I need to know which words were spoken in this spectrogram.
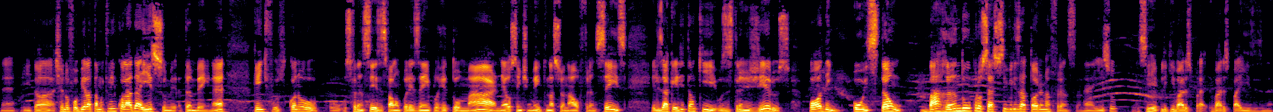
Né? Então a xenofobia está muito vinculada a isso também. Né? Gente, quando os franceses falam, por exemplo, retomar né, o sentimento nacional francês, eles acreditam que os estrangeiros podem ou estão barrando o processo civilizatório na França. Né? Isso se replica em vários, vários países. Né?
